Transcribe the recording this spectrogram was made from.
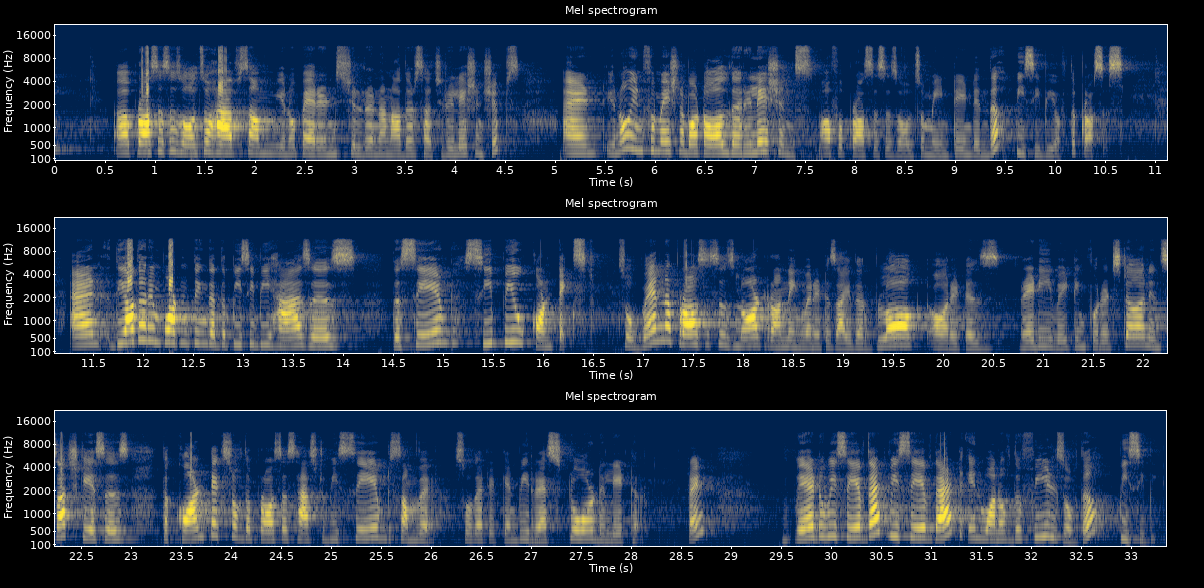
uh, processes also have some you know parents, children and other such relationships and you know information about all the relations of a process is also maintained in the PCB of the process. And the other important thing that the PCB has is the saved CPU context so, when a process is not running when it is either blocked or it is ready waiting for its turn in such cases the context of the process has to be saved somewhere so that it can be restored later right. Where do we save that? We save that in one of the fields of the PCB.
